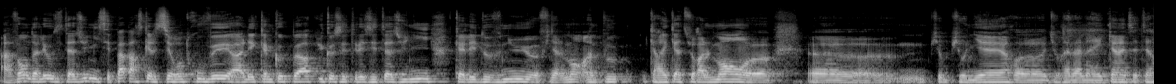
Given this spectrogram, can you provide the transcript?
avant d'aller aux États-Unis. C'est pas parce qu'elle s'est retrouvée à aller quelque part puis que c'était les États-Unis qu'elle est devenue finalement un peu caricaturalement pionnière du rêve américain, etc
